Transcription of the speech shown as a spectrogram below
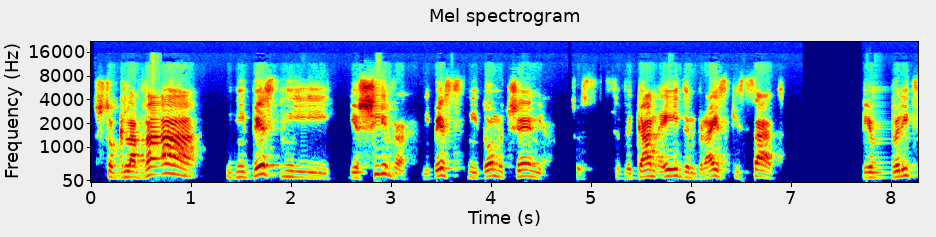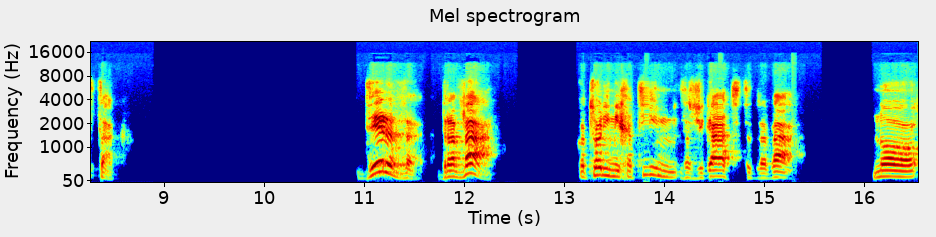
что глава небесной Ешива, небесный дом учения, то есть Веган Эйден, райский сад, говорит так. Дерево, дрова, которые мы хотим зажигать, это дрова, но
